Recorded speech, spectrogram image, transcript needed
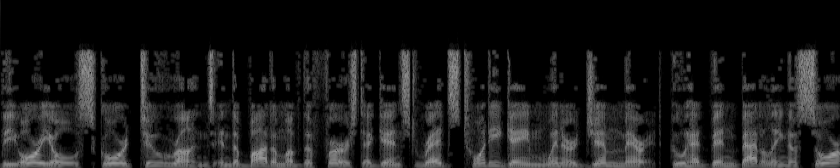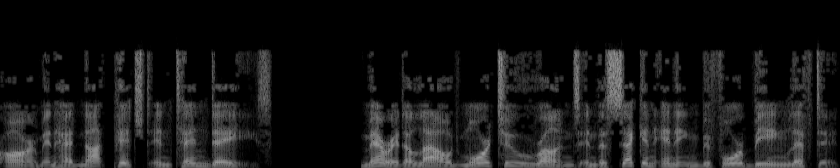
The Orioles scored two runs in the bottom of the first against Reds' 20-game winner Jim Merritt, who had been battling a sore arm and had not pitched in 10 days. Merritt allowed more two runs in the second inning before being lifted.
